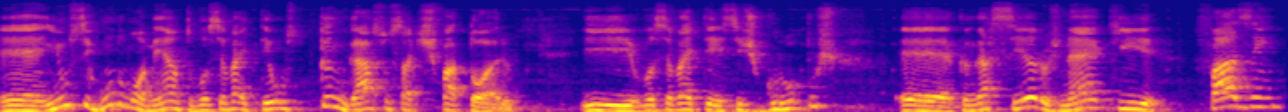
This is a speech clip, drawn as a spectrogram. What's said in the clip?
É, em um segundo momento, você vai ter o cangaço satisfatório e você vai ter esses grupos é, cangaceiros, né, que fazem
